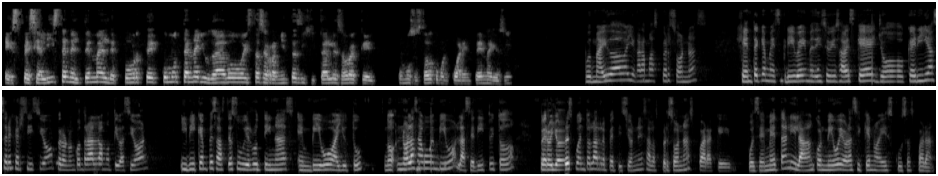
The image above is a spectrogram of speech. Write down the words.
especialista en el tema del deporte, ¿cómo te han ayudado estas herramientas digitales ahora que hemos estado como en cuarentena y así? Pues me ha ayudado a llegar a más personas, gente que me escribe y me dice, oye, ¿sabes qué? Yo quería hacer ejercicio, pero no encontraba la motivación y vi que empezaste a subir rutinas en vivo a YouTube. No, no las hago en vivo, las edito y todo, pero yo les cuento las repeticiones a las personas para que pues se metan y la hagan conmigo y ahora sí que no hay excusas para,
